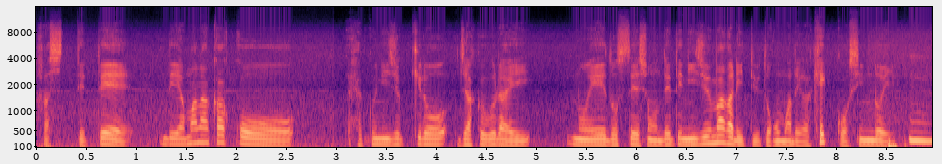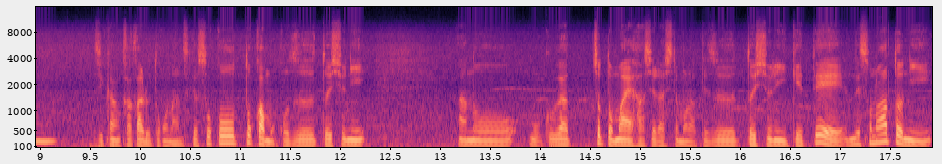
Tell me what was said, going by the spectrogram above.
走っててで山中湖120キロ弱ぐらいのエイドステーションを出て二重曲がりっていうところまでが結構しんどいうん時間かかるところなんですけどそことかもこうずっと一緒にあの僕がちょっと前走らせてもらってずっと一緒に行けてでその後に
